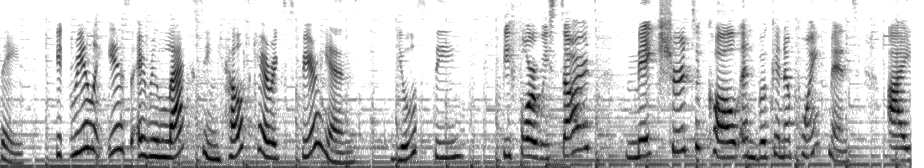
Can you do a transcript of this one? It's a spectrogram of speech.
safe. It really is a relaxing healthcare experience. You'll see. Before we start, make sure to call and book an appointment. I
